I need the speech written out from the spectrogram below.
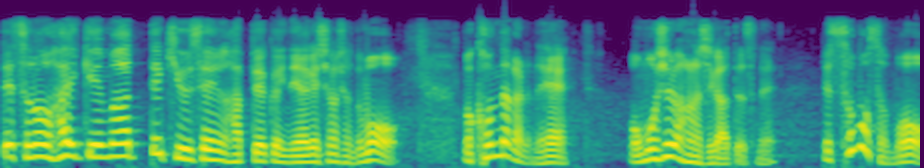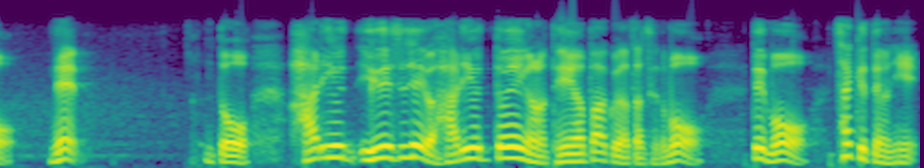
で、その背景もあって9800円値上げしましたけども、まあ、この中でね、面白い話があってですね、でそもそもね、とハリウッド USJ はハリウッド映画のテーマパークだったんですけども、でも、さっき言ったように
